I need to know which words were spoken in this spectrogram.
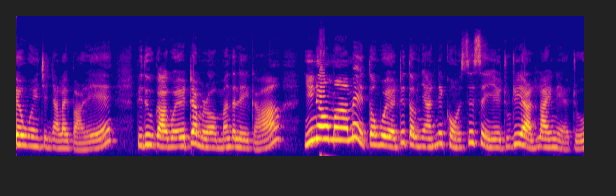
ရားဝင်ကြေညာလိုက်ပါတယ်ပြည်သူ့ကာကွယ်တပ်မတော်မန္တလေးကညီနောင်မဟာမိတ်၃ဖွဲ့ရဲ့တစ်တုံညာနှစ်ခွန်စစ်စီရင်ဒုတိယလိုင်းနဲ့အတူ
